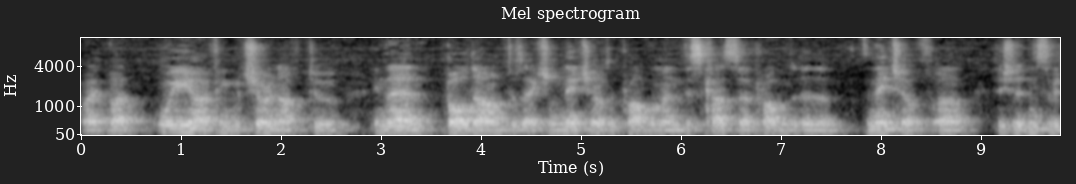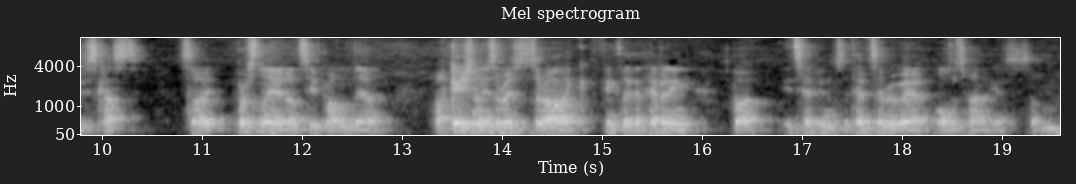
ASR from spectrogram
right? But we are, I think, mature enough to, in the end, boil down to the actual nature of the problem and discuss the problem, uh, the nature of uh, the issue that needs to be discussed. So I, personally, I don't see a problem there. Occasionally, there are like things like that happening, but it happens it happens everywhere all the time, I guess. So.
